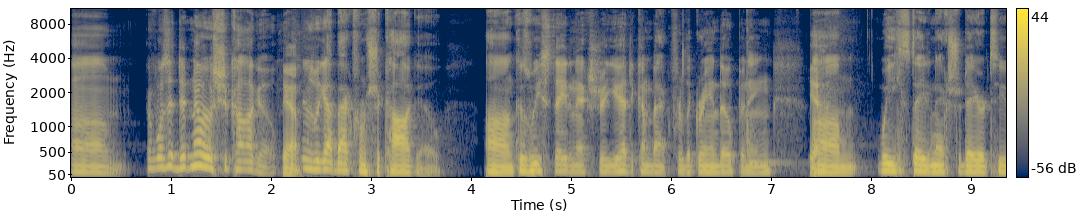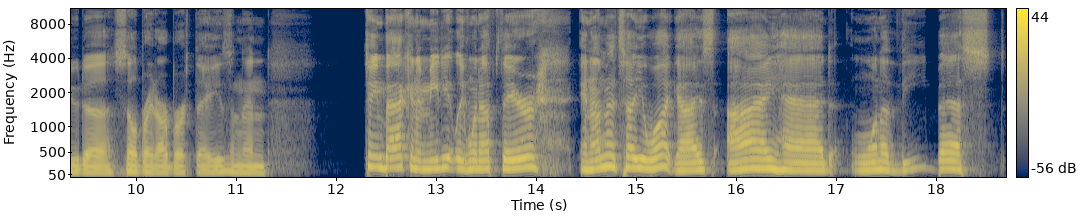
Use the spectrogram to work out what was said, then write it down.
um, was it no, it was Chicago. Yeah. As soon as we got back from Chicago, because we stayed an extra, you had to come back for the grand opening. Yeah. Um, we stayed an extra day or two to celebrate our birthdays, and then came back and immediately went up there. And I'm going to tell you what, guys, I had one of the best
